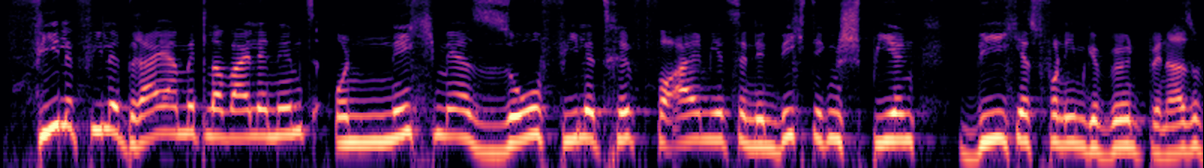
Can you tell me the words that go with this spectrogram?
viele, viele Dreier mittlerweile nimmt und nicht mehr so viele trifft, vor allem jetzt in den wichtigen Spielen, wie ich es von ihm gewöhnt bin. Also,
